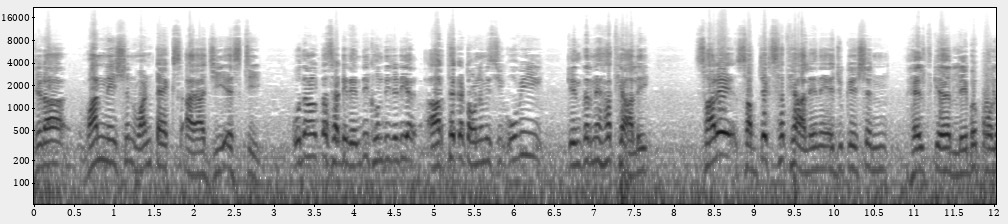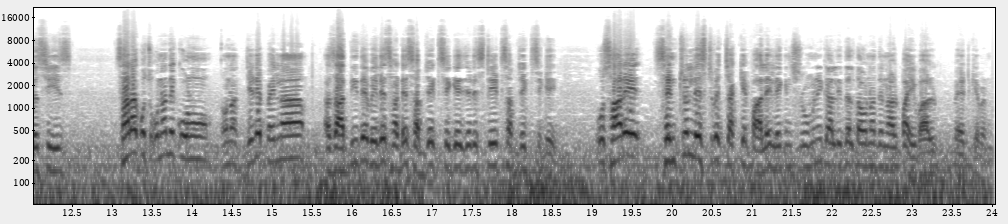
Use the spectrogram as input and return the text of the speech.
ਜਿਹੜਾ ਵਨ ਨੇਸ਼ਨ ਵਨ ਟੈਕਸ ਆਇਆ ਜੀਐਸਟੀ ਉਹਦੇ ਨਾਲ ਤਾਂ ਸਾਡੀ ਰਹਿੰਦੀ ਖੁੰਦੀ ਜਿਹੜੀ ਆਰਥਿਕ ਆਟੋਨੋਮੀ ਸੀ, ਉਹ ਵੀ ਕੇਂਦਰ ਨੇ ਹਥਿਆ ਲਈ। ਸਾਰੇ ਸਬਜੈਕਟਸ ਹਥਿਆ ਲਏ ਨੇ education health care labour policies ਸਾਰਾ ਕੁਝ ਉਹਨਾਂ ਦੇ ਕੋਲੋਂ, ਉਹਨਾਂ ਜਿਹੜੇ ਪਹਿਲਾਂ ਆਜ਼ਾਦੀ ਦੇ ਵੇਲੇ ਸਾਡੇ ਸਬਜੈਕਟ ਸੀਗੇ, ਜਿਹੜੇ ਸਟੇਟ ਸਬਜੈਕਟ ਸੀਗੇ, ਉਹ ਸਾਰੇ ਸੈਂਟਰਲ ਲਿਸਟ ਵਿੱਚ ਚੱਕ ਕੇ ਪਾ ਲਏ, ਲੇਕਿਨ ਸ਼੍ਰੋਮਣੀ ਅਕਾਲੀ ਦਲ ਤਾਂ ਉਹਨਾਂ ਦੇ ਨਾਲ ਭਾਈਵਾਲ ਬੈਠ ਕੇ ਬਣ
